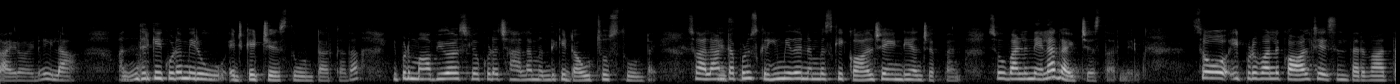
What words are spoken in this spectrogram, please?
థైరాయిడ్ ఇలా అందరికీ కూడా మీరు ఎడ్యుకేట్ చేస్తూ ఉంటారు కదా. ఇప్పుడు మా వ్యూవర్స్లో కూడా చాలా మందికి డౌట్స్ వస్తూ ఉంటాయి. సో అలాంటప్పుడు స్క్రీన్ మీద నెంబర్స్కి కాల్ చేయండి అని చెప్పాను. సో వాళ్ళని ఎలా గైడ్ చేస్తారు మీరు? సో ఇప్పుడు వాళ్ళు కాల్ చేసిన తర్వాత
